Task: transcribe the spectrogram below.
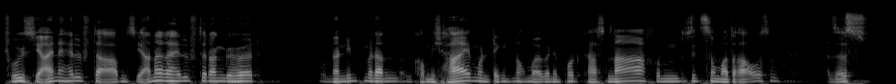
frühst die eine Hälfte, abends die andere Hälfte dann gehört. Und dann nimmt man dann, komme ich heim und denke nochmal über den Podcast nach und sitze nochmal draußen. Also es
